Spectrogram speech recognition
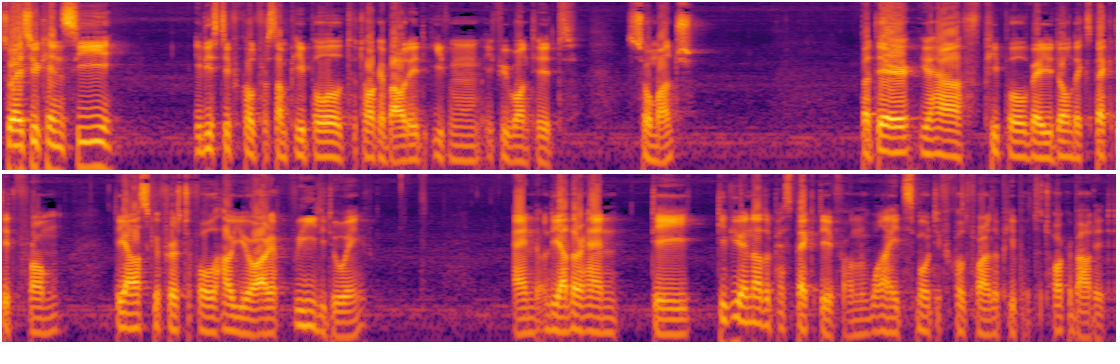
So as you can see, it is difficult for some people to talk about it, even if you want it so much. But there you have people where you don't expect it from. They ask you, first of all, how you are really doing. And on the other hand, they give you another perspective on why it's more difficult for other people to talk about it.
